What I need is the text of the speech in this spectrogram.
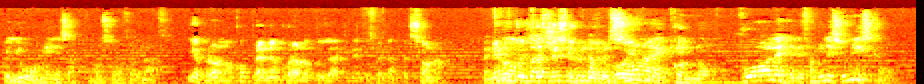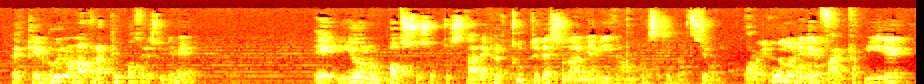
Quegli uomini, esatto, non sono tornati. Io però non comprendo ancora l'occusatine di quella persona. Beh, di quella cui voi- persona è che non vuole che le famiglie si uniscano perché lui non avrà più potere su di me e io non posso sottostare per tutto il resto della mia vita con questa situazione qualcuno Quello- gli deve far capire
